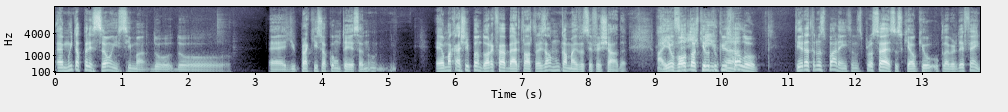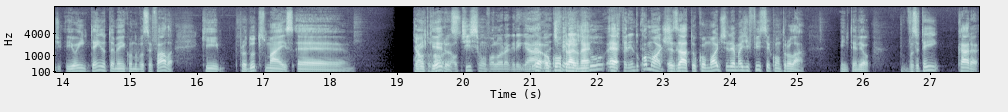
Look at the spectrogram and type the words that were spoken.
é muita pressão em cima do, do é, de para que isso aconteça. Não- é uma caixa de Pandora que foi aberta lá atrás, ela nunca mais vai ser fechada. Aí eu Isso a volto àquilo pensa- que o Cris ah. falou. Ter a transparência nos processos, que é o que o, o Kleber defende. E eu entendo também quando você fala que produtos mais é, De alto valor, altíssimo valor agregado. É, ao contrário, diferente né? Do, é, É. diferente do commodity. né? Exato, o commodity ele é mais difícil de controlar, entendeu? Você tem, cara,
